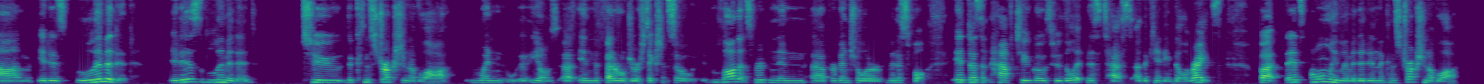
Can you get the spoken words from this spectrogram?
um, it is limited. It is limited to the construction of law when you know uh, in the federal jurisdiction. So law that's written in uh, provincial or municipal, it doesn't have to go through the litmus test of the Canadian Bill of Rights, but it's only limited in the construction of law.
